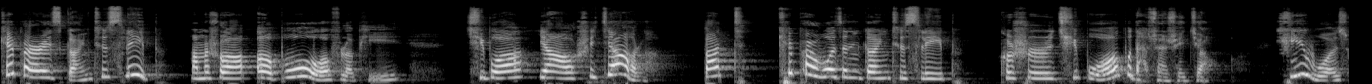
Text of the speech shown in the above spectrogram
Kipper is going to sleep." 妈妈说：“哦不，弗洛皮，奇博要睡觉了。” But Kipper wasn't going to sleep. 可是奇博不打算睡觉。He was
